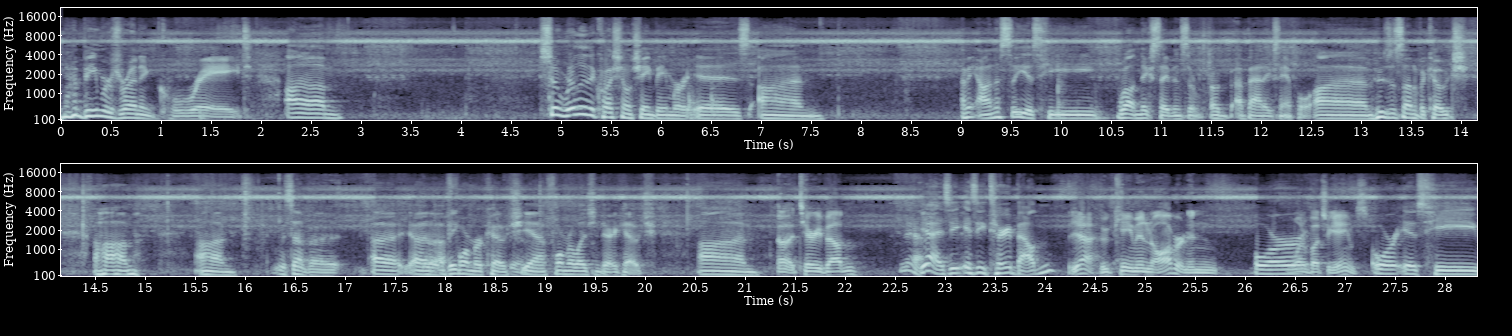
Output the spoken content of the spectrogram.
My Beamer's running great. Um, so really, the question on Shane Beamer is, um, I mean, honestly, is he? Well, Nick Saban's a, a, a bad example. Um, who's the son of a coach? Um, It's not a a, a, a big- former coach, yeah. yeah, former legendary coach. Um, Uh, Terry Bowden, yeah. yeah, is he is he Terry Bowden yeah, who came in Auburn and or won a bunch of games. or is he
